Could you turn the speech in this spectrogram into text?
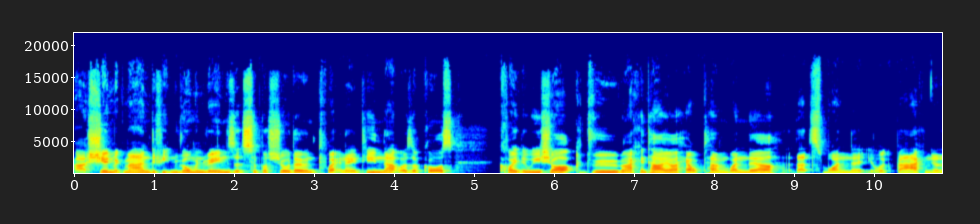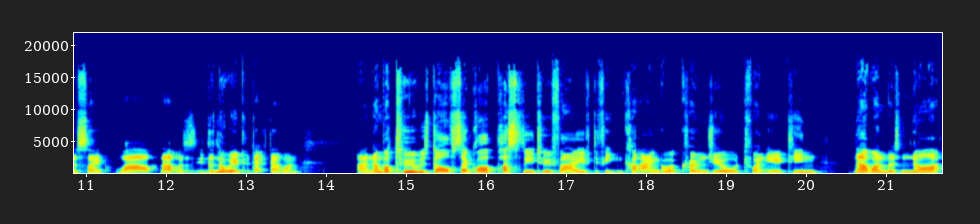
Uh, Shane McMahon defeating Roman Reigns at Super Showdown 2019. That was, of course, quite the wee shock. Drew McIntyre helped him win there. That's one that you look back and you're just like, wow, that was. There's no way to predict that one. Uh, number two was Dolph Ziggler, plus 325, defeating Kurt Angle at Crown Jewel 2018. That one was not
